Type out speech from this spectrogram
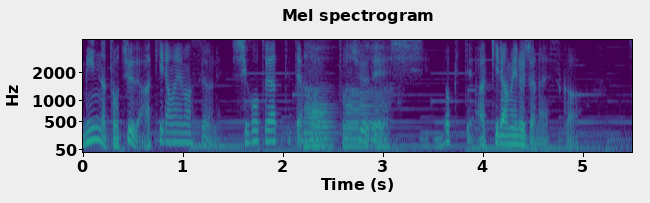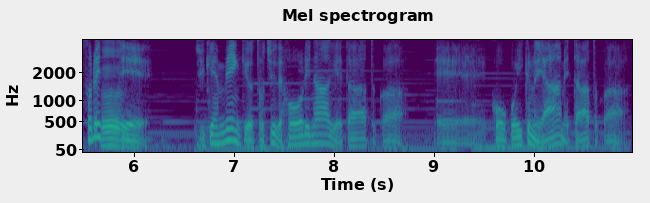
みんな途中で諦めますよね。仕事やってても途中でしんどくて諦めるじゃないですか。それって、受験勉強途中で放り投げたとか、えー高校行くのやめたとか、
